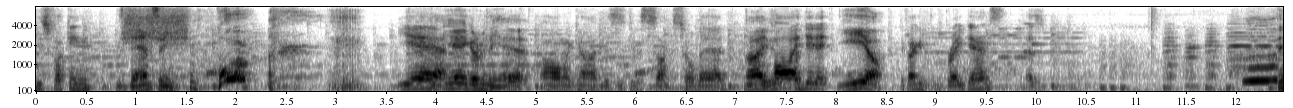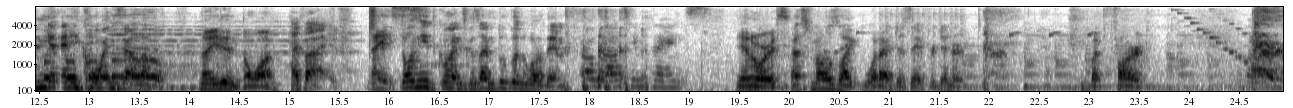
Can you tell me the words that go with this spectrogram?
He's fucking. He's dancing. Oh! Yeah. Yeah, you got him in the air. Oh my god, this is gonna suck so bad. Oh. I did it. Yeah. If I could breakdance as. Didn't get any coins that level. No, you didn't. No one. High five. Nice. Don't need coins because I'm too good for them. oh wow, Tim, thanks. Yeah, no worries. That smells like what I just ate for dinner. But fart. Wow.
